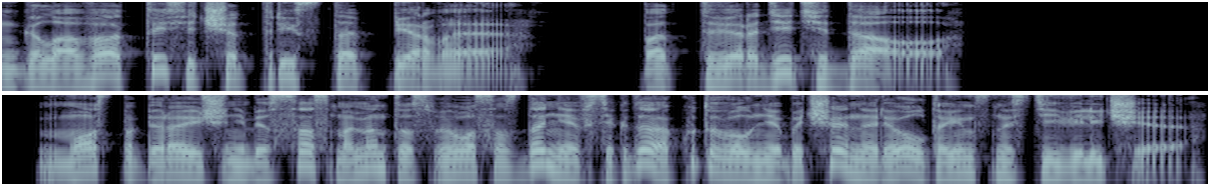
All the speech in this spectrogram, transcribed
Глава 1301. Подтвердить Дао. Мост, попирающий небеса, с момента своего создания всегда окутывал необычайный ореол таинственности и величия.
